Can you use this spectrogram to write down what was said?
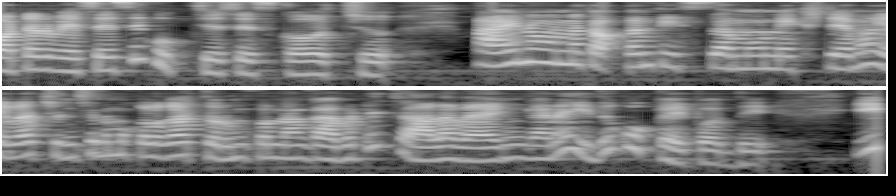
వాటర్ వేసేసి కుక్ చేసేసుకోవచ్చు. పైన ఉన్న తొక్కను తీస్తాము. నెక్స్ట్ ఏమో ఇలా చిన్న చిన్న ముక్కలుగా తురుముకున్నాం కాబట్టి చాలా వేగంగానే ఇది కుక్ అయిపోద్ది. ఈ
